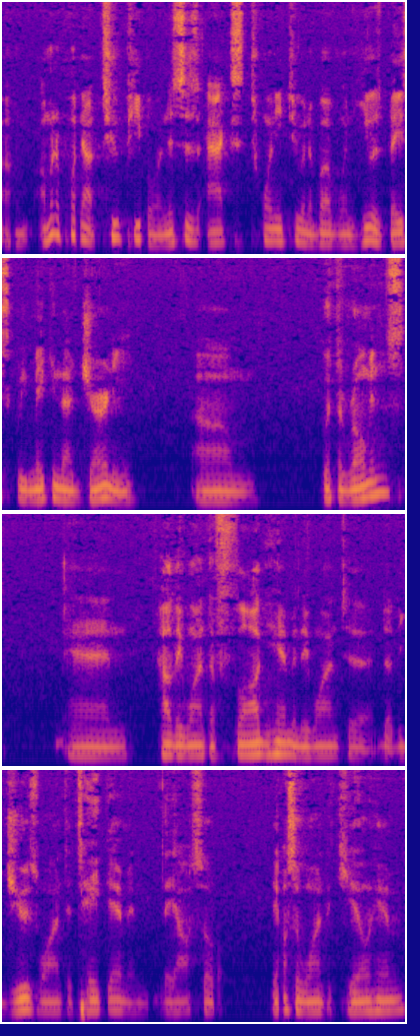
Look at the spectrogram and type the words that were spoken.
um, I'm going to point out two people, and this is Acts 22 and above when he was basically making that journey um, with the Romans and how they wanted to flog him and they wanted to, the, the Jews wanted to take him and they also, they also wanted to kill him.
